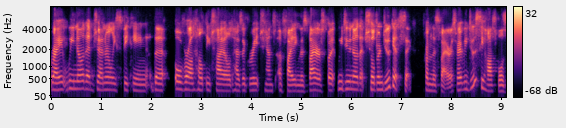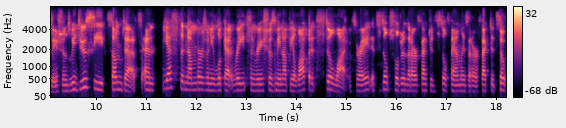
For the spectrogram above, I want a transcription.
right? We know that generally speaking, the overall healthy child has a great chance of fighting this virus, but we do know that children do get sick from this virus, right? We do see hospitalizations, we do see some deaths. And yes, the numbers, when you look at rates and ratios, may not be a lot, but it's still lives, right? It's still children that are affected, still families that are affected. So,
